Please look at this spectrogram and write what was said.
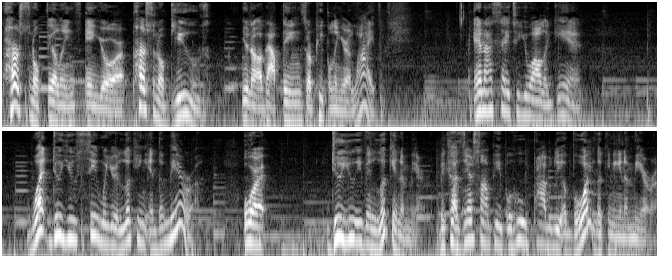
personal feelings and your personal views, you know, about things or people in your life. And I say to you all again, what do you see when you're looking in the mirror? Or do you even look in a mirror? Because there's some people who probably avoid looking in a mirror.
